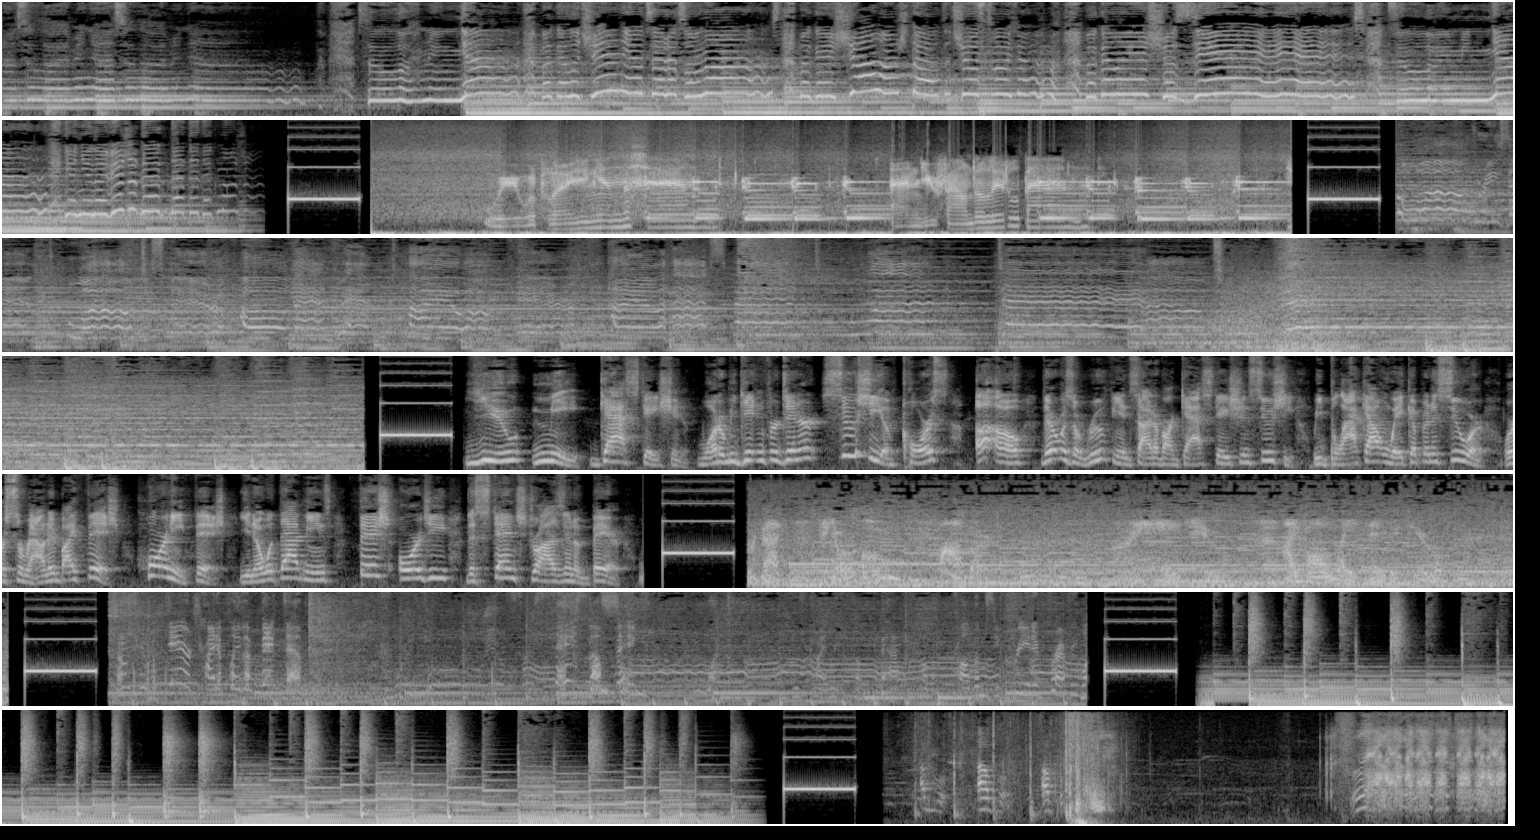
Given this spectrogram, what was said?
целуй меня, целуй меня. Целуй меня, пока лучи не целятся в нас, пока еще что-то чувствуем, пока мы еще здесь. Целуй меня, я ненавижу, когда ты так нужен. We were playing in the sand, and you found a little band. Me, gas station. What are we getting for dinner? Sushi, of course. Uh oh, there was a roofie inside of our gas station sushi. We black out and wake up in a sewer. We're surrounded by fish. Horny fish. You know what that means? Fish orgy. The stench draws in a bear. that to your own father. I hate you. I've always hated you. Don't you dare try to play the victim! Something! What? You finally come back all the problems you created for everyone?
